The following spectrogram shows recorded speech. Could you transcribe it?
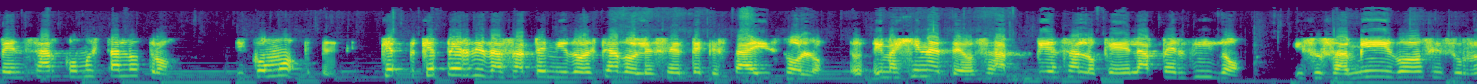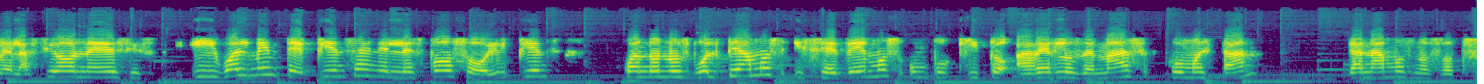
pensar cómo está el otro y cómo ¿Qué, pérdidas ha tenido este adolescente que está ahí solo? Imagínate, o sea, piensa lo que él ha perdido y sus amigos y sus relaciones y, igualmente piensa en el esposo y piensa cuando nos volteamos y cedemos un poquito a ver los demás cómo están, ganamos nosotros.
